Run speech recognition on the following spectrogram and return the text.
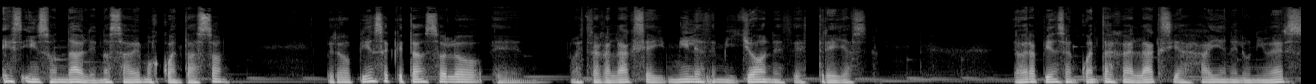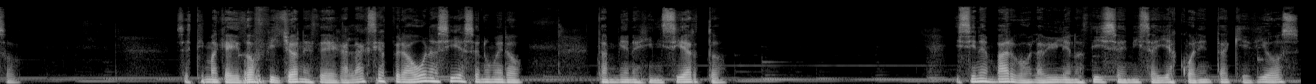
es insondable, no sabemos cuántas son. Pero piensa que tan solo en nuestra galaxia hay miles de millones de estrellas. Y ahora piensa en cuántas galaxias hay en el universo. Se estima que hay dos billones de galaxias, pero aún así ese número también es incierto. Y sin embargo, la Biblia nos dice en Isaías 40 que Dios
